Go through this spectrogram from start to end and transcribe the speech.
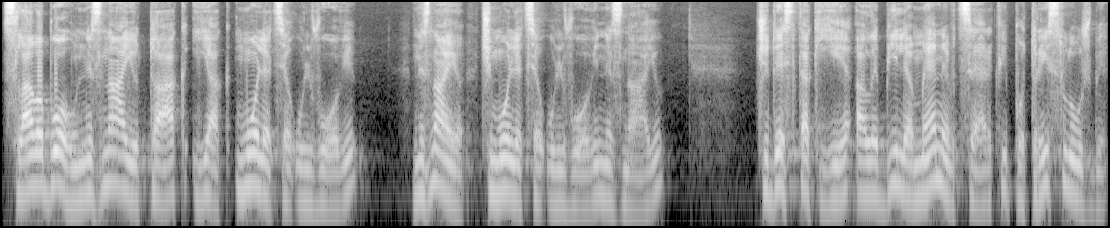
Слава Богу, не знаю так, як моляться у Львові. Не знаю, чи моляться у Львові, не знаю. чи десь так є, але біля мене в церкві по три служби.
